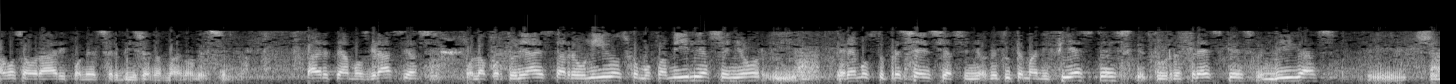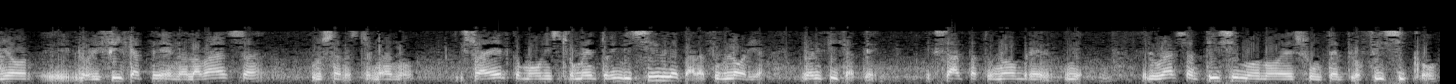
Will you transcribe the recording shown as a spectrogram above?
Vamos a orar y poner servicio en la mano del Señor. Padre, te damos gracias por la oportunidad de estar reunidos como familia, Señor, y queremos tu presencia, Señor, que tú te manifiestes, que tú refresques, bendigas, Señor, glorifícate en alabanza, usa nuestro hermano Israel como un instrumento invisible para tu gloria, glorifícate, exalta tu nombre, el lugar santísimo no es un templo físico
